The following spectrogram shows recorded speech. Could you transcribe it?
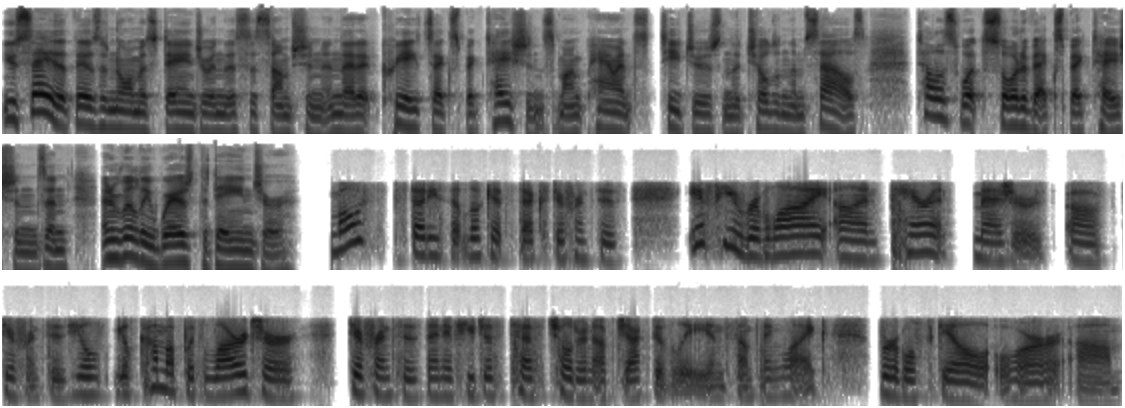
you say that there's enormous danger in this assumption and that it creates expectations among parents, teachers, and the children themselves. Tell us what sort of expectations and, and really where's the danger? Most studies that look at sex differences, if you rely on parent measures of differences, you'll you'll come up with larger differences than if you just test children objectively in something like verbal skill or um,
